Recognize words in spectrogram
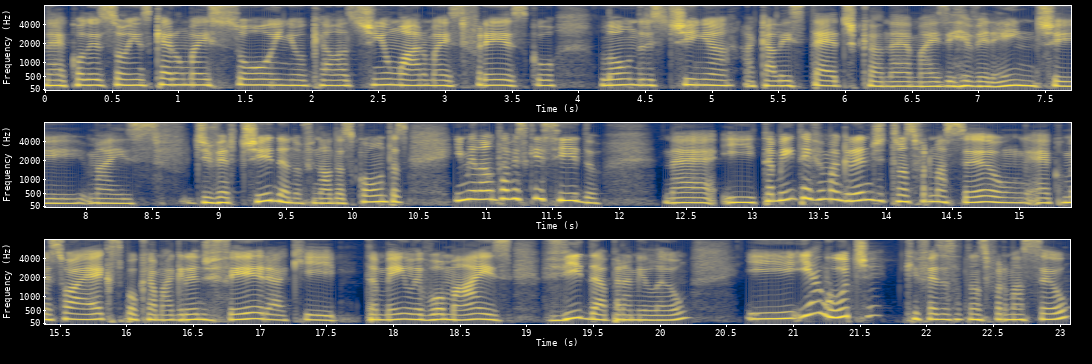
né, coleções que eram mais sonho, que elas tinham um ar mais fresco. Londres tinha aquela estética né, mais irreverente, mais divertida no final das contas, e Milão estava esquecido. Né? E também teve uma grande transformação. É, começou a Expo, que é uma grande feira que também levou mais vida para Milão. E, e a Gucci, que fez essa transformação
